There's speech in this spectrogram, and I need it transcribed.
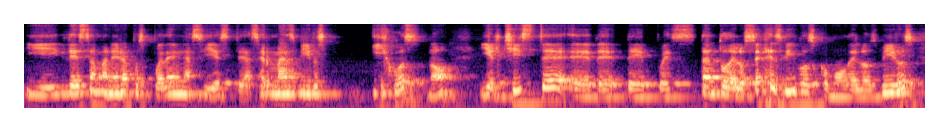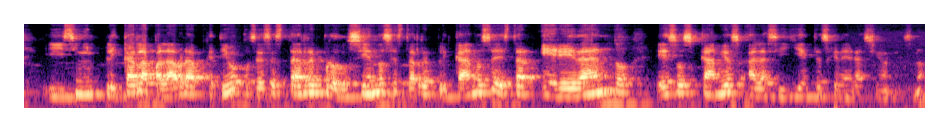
y de esa manera pues pueden así este, hacer más virus hijos, ¿no? Y el chiste eh, de, pues, tanto de los seres vivos como de los virus, y sin implicar la palabra objetivo, pues es estar reproduciéndose, estar replicándose, estar heredando esos cambios a las siguientes generaciones, ¿no?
